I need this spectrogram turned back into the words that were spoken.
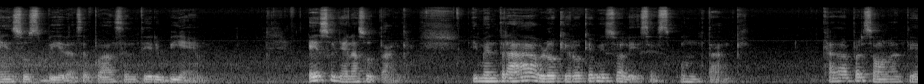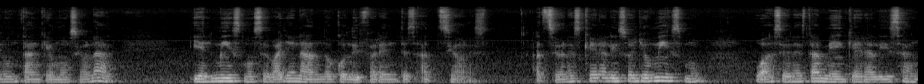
en sus vidas, se puedan sentir bien. Eso llena su tanque. Y mientras hablo, quiero que visualices un tanque. Cada persona tiene un tanque emocional y el mismo se va llenando con diferentes acciones. Acciones que realizo yo mismo o acciones también que realizan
